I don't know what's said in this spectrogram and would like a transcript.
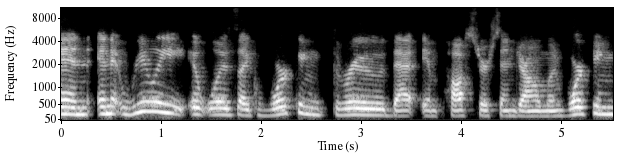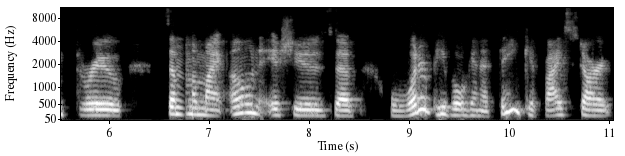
and and it really it was like working through that imposter syndrome and working through some of my own issues of what are people going to think if i start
